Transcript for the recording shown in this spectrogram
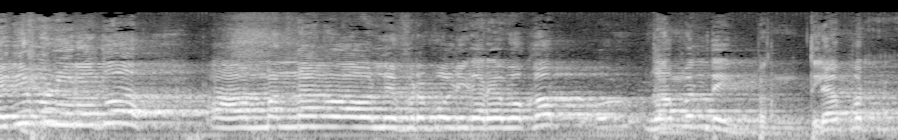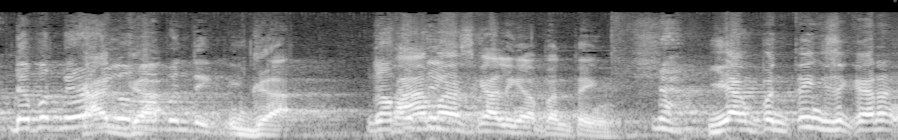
Jadi menurut lo uh, menang lawan Liverpool di Carabao Cup nggak penting? penting. Dapat dapat piala juga nggak penting. enggak. Nggak Sama penting. sekali nggak penting. Nah. yang penting sekarang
